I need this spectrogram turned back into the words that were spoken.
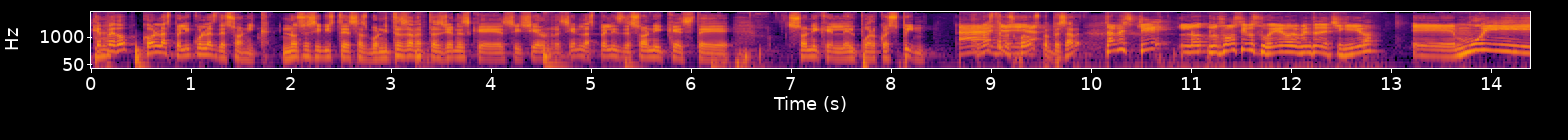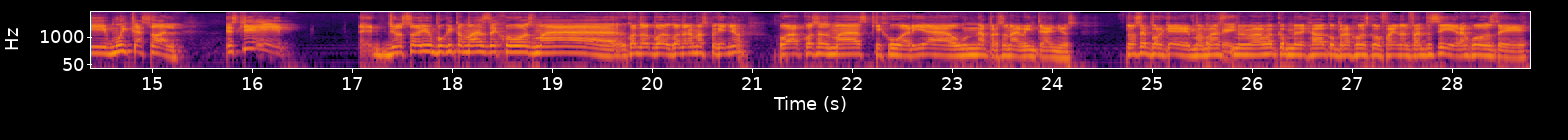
¿Qué pedo con las películas de Sonic? No sé si viste esas bonitas adaptaciones que se hicieron recién, las pelis de Sonic, este... Sonic el, el puerco spin. Ah, ¿Jugaste ya, los ya, juegos para empezar? ¿Sabes qué? Lo- los juegos sí los jugué, obviamente, de chiquillo. Eh, muy, muy casual. Es que eh, yo soy un poquito más de juegos más. Cuando, cuando era más pequeño, jugaba cosas más que jugaría una persona de 20 años. No sé por qué. Mamá, mi mamá me dejaba comprar juegos como Final Fantasy. Eran juegos de,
